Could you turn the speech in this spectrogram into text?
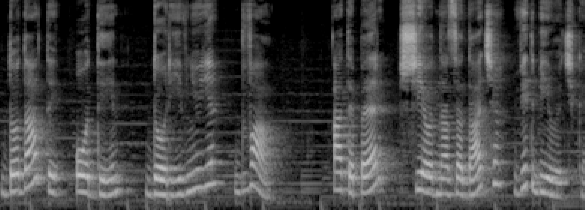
додати 1 дорівнює 2. А тепер ще одна задача від білочки.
